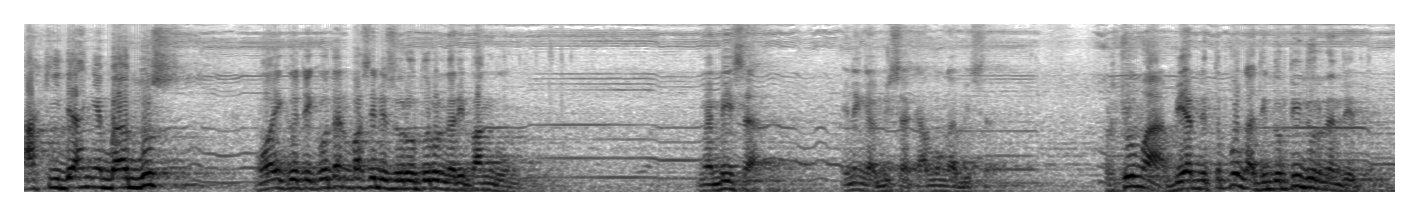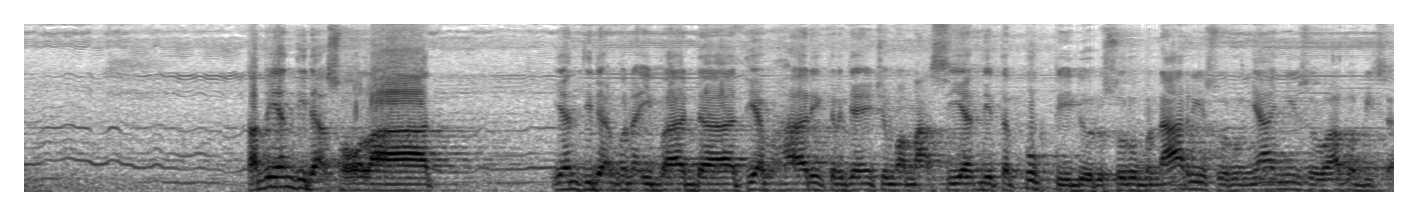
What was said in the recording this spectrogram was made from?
akidahnya bagus, mau ikut-ikutan pasti disuruh turun dari panggung. Nggak bisa. Ini nggak bisa, kamu nggak bisa. Percuma, biar ditepuk nggak tidur-tidur nanti itu. Tapi yang tidak sholat, yang tidak pernah ibadah, tiap hari kerjanya cuma maksiat, ditepuk tidur, suruh menari, suruh nyanyi, suruh apa bisa.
